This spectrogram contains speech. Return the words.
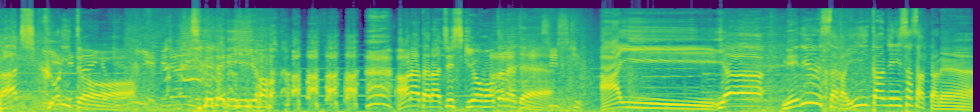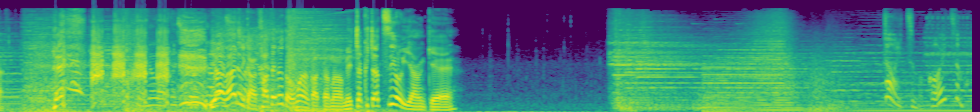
バチクリと。いいよ。新たな知識を求めて。あいいやーメデューサがいい感じに刺さったね いやマジか勝てると思わなかったなめちゃくちゃ強いやんけつもこいつも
